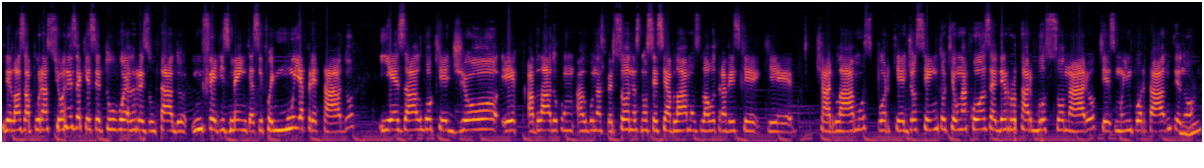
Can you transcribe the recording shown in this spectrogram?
de las apuraciones é que se tuvo el resultado, infelizmente, assim foi muito apretado e é algo que eu he hablado com algumas pessoas, não sei se hablamos la outra vez que, que charlamos, porque eu sinto que uma coisa é derrotar Bolsonaro, que é muito importante, não? Uhum.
